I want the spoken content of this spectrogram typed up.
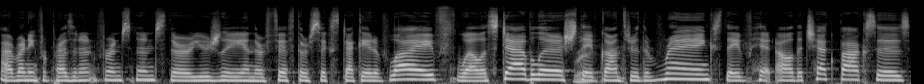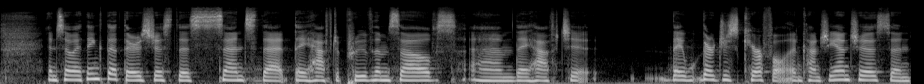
uh, running for president, for instance, they're usually in their fifth or sixth decade of life, well established. Right. They've gone through the ranks, they've hit all the check boxes. And so I think that there's just this sense that they have to prove themselves. Um, they have to, they, they're just careful and conscientious. And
